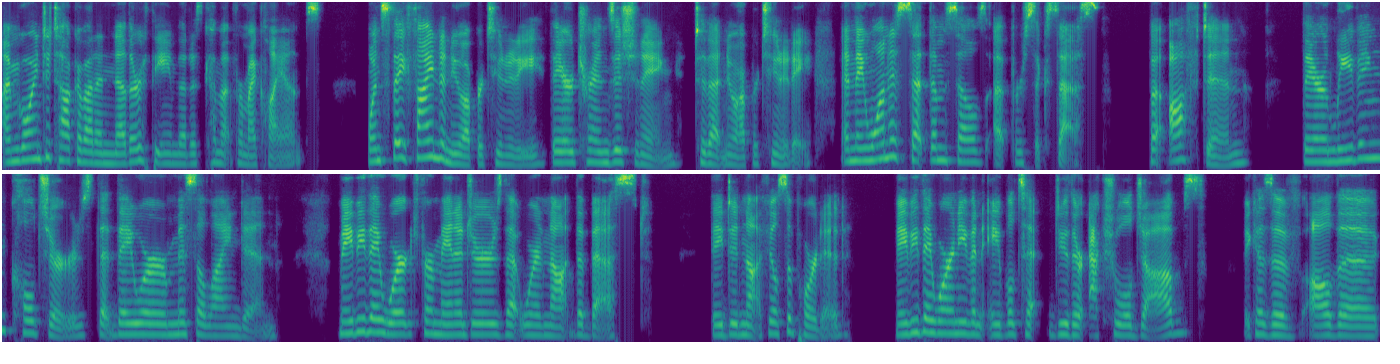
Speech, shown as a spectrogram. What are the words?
I'm going to talk about another theme that has come up for my clients. Once they find a new opportunity, they are transitioning to that new opportunity and they want to set themselves up for success. But often they are leaving cultures that they were misaligned in Maybe they worked for managers that were not the best. They did not feel supported. Maybe they weren't even able to do their actual jobs because of all the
